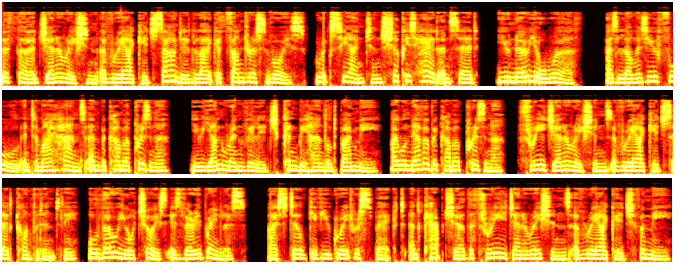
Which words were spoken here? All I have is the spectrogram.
The third generation of Raikage sounded like a thunderous voice. Ruxianchan shook his head and said, You know your worth. As long as you fall into my hands and become a prisoner, Yu Yanren village can be handled by me. I will never become a prisoner. Three generations of Raikage said confidently. Although your choice is very brainless, I still give you great respect and capture the three generations of Raikage for me.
